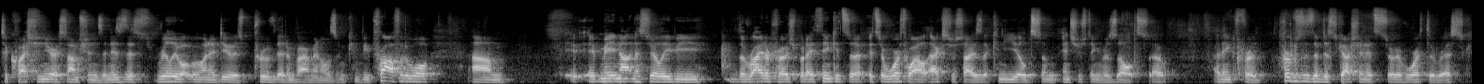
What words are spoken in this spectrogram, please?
to question your assumptions and is this really what we want to do is prove that environmentalism can be profitable. Um, it, it, may not necessarily be the right approach, but I think it's a, it's a worthwhile exercise that can yield some interesting results. So I think for purposes of discussion, it's sort of worth the risk.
